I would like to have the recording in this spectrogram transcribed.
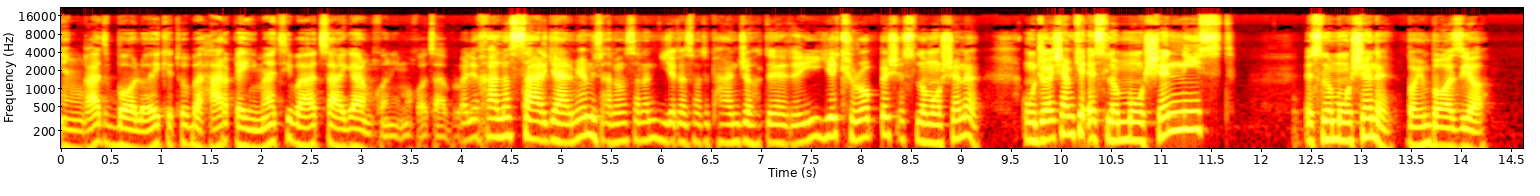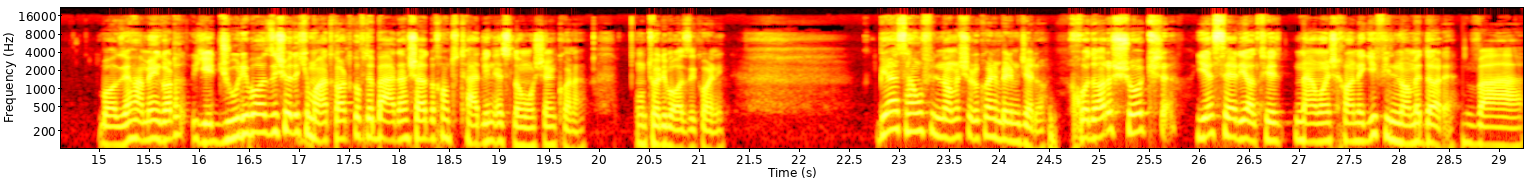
انقدر بالایه که تو به هر قیمتی باید سرگرم کنی مخاطب رو. ولی الان سرگرمی هم نیست. الان مثلا یه قسمت پنجاه دقیقه یک ربش slow motion ه اون جایش هم که slow motion نیست slow motion ه با این بازی ها بازی همه انگار یه جوری بازی شده که ممد کارت گفته بعدا شاید بخوام تو تدوین slow motion کنم. اونطوری بازی کنی. بیا از همون فیلمنامه شروع کنیم بریم جلو. خدا رو شکر یه سریال توی نمایش خانگی فیلمنامه داره و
